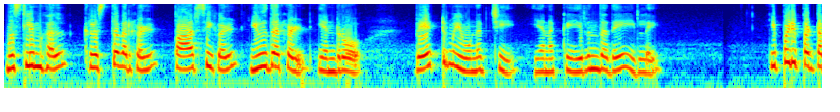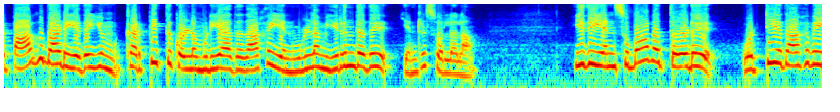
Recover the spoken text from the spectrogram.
முஸ்லிம்கள் கிறிஸ்தவர்கள் பார்சிகள் யூதர்கள் என்றோ வேற்றுமை உணர்ச்சி எனக்கு இருந்ததே இல்லை. இப்படிப்பட்ட பாகுபாடு எதையும் கற்பித்து கொள்ள முடியாததாக என் உள்ளம் இருந்தது என்று சொல்லலாம். இது என் சுபாவத்தோடு ஒட்டியதாகவே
